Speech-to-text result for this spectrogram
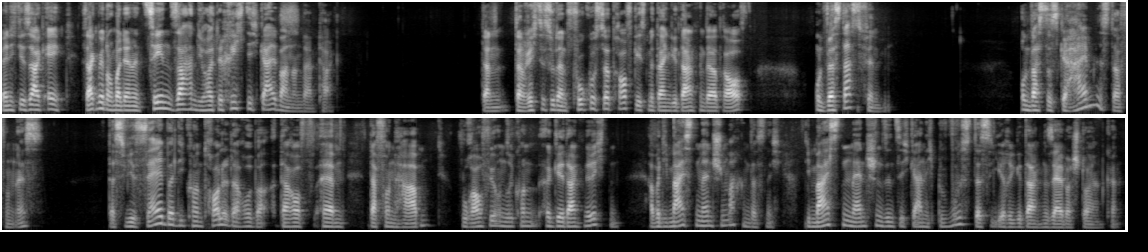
Wenn ich dir sage, ey, sag mir doch mal deine zehn Sachen, die heute richtig geil waren an deinem Tag. Dann, dann richtest du deinen Fokus darauf, gehst mit deinen Gedanken da drauf und wirst das finden. Und was das Geheimnis davon ist, dass wir selber die Kontrolle darüber, darauf ähm, davon haben, worauf wir unsere Kon äh, Gedanken richten. Aber die meisten Menschen machen das nicht. Die meisten Menschen sind sich gar nicht bewusst, dass sie ihre Gedanken selber steuern können.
